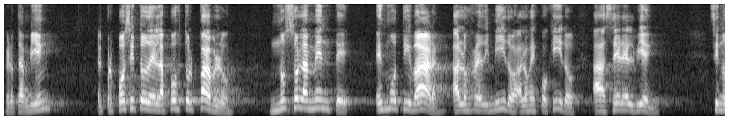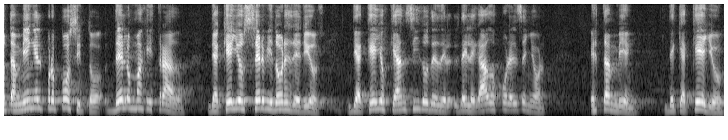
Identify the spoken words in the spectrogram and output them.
Pero también el propósito del apóstol Pablo no solamente es motivar a los redimidos, a los escogidos, a hacer el bien, sino también el propósito de los magistrados, de aquellos servidores de Dios, de aquellos que han sido delegados por el Señor, es también de que aquellos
